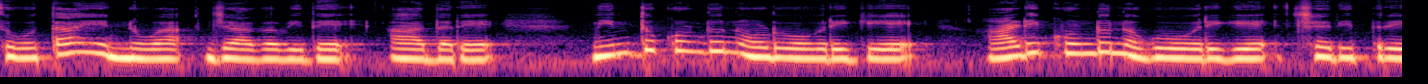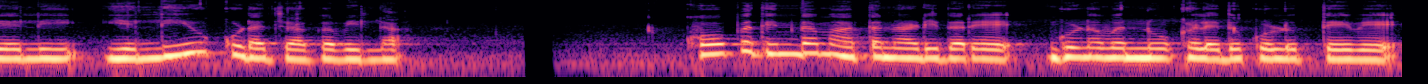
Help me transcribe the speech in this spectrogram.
ಸೋತ ಎನ್ನುವ ಜಾಗವಿದೆ. ಆದರೆ ನಿಂತುಕೊಂಡು ನೋಡುವವರಿಗೆ, ಆಡಿಕೊಂಡು ನಗುವವರಿಗೆ ಚರಿತ್ರೆಯಲ್ಲಿ ಎಲ್ಲಿಯೂ ಕೂಡ ಜಾಗವಿಲ್ಲ. ಕೋಪದಿಂದ ಮಾತನಾಡಿದರೆ ಗುಣವನ್ನು ಕಳೆದುಕೊಳ್ಳುತ್ತೇವೆ.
